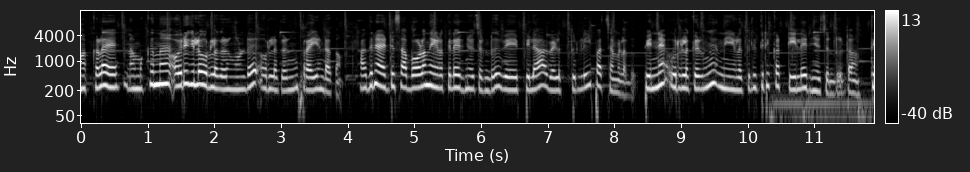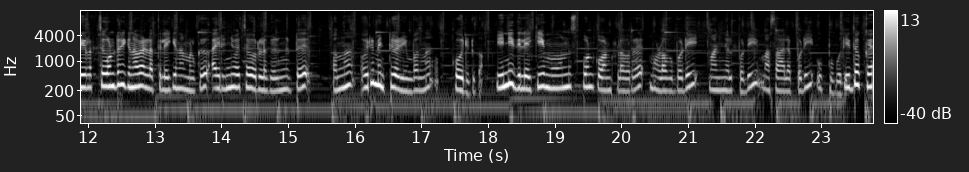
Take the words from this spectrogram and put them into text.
മക്കളെ നമുക്കിന്ന് ഒരു കിലോ ഉരുളക്കിഴങ്ങ് കൊണ്ട് ഉരുളക്കിഴങ്ങ് ഫ്രൈ ഉണ്ടാക്കാം. അതിനായിട്ട് സബോള നീളത്തിൽ അരിഞ്ഞു വെച്ചിട്ടുണ്ട് വേപ്പില വെളുത്തുള്ളി പച്ചമുളക്. പിന്നെ ഉരുളക്കിഴങ്ങ് നീളത്തിൽ ഇത്തിരി കട്ടിയിൽ അരിഞ്ഞു വെച്ചിട്ടുണ്ട് കേട്ടോ. തിളച്ചുകൊണ്ടിരിക്കുന്ന വെള്ളത്തിലേക്ക് നമ്മൾക്ക് അരിഞ്ഞു വെച്ച ഉരുളക്കിഴങ്ങ് ഇട്ട് ഒന്ന് ഒരു മിനിറ്റ് കഴിയുമ്പോൾ ഒന്ന് കോരിയെടുക്കാം ഇനി ഇതിലേക്ക് മൂന്ന് സ്പൂൺ കോൺഫ്ലവർ മുളക് പൊടി മഞ്ഞൾപ്പൊടി മസാലപ്പൊടി ഉപ്പുപൊടി. ഇതൊക്കെ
